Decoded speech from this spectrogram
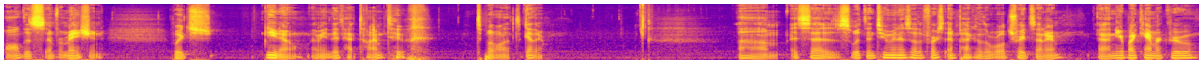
all this information, which, you know, I mean, they've had time to to put all that together. Um, it says within two minutes of the first impact of the World Trade Center, a nearby camera crew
